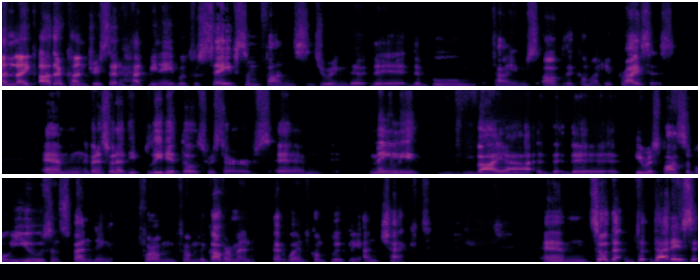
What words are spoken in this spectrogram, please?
unlike other countries that had been able to save some funds during the, the, the boom times of the commodity prices. Um, Venezuela depleted those reserves, um, mainly via the, the, irresponsible use and spending from from the government that went completely unchecked. And so that that is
